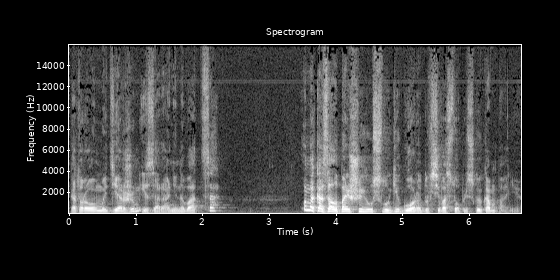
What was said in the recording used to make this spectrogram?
которого мы держим из-за раненого отца. Он оказал большие услуги городу в Севастопольскую компанию.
